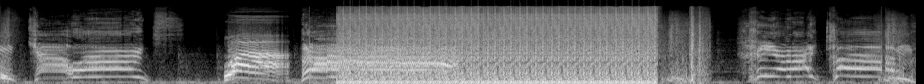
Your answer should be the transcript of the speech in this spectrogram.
run, cowards! Wah! Ah! Here I come!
